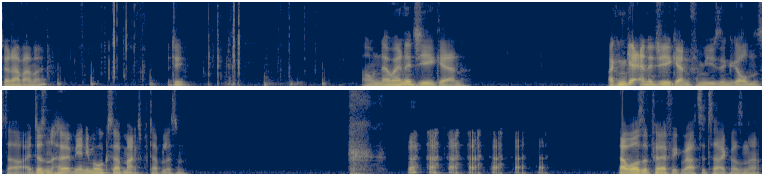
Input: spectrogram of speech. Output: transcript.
Don't have ammo? I do. Oh, no energy again. I can get energy again from using a golden star. It doesn't hurt me anymore because I have max metabolism. that was a perfect rat attack, wasn't it?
